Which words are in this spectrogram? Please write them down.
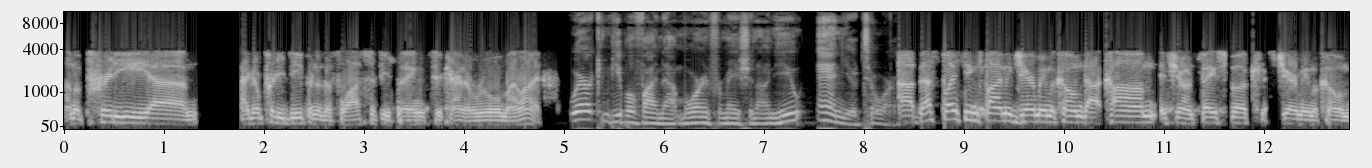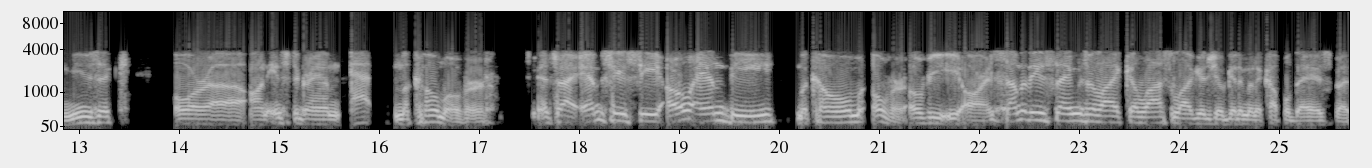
I'm a pretty, um, I go pretty deep into the philosophy thing to kind of rule my life. Where can people find out more information on you and your tour? Uh, best place you can find me, jeremymccomb.com. If you're on Facebook, it's Jeremy McComb Music or uh, on Instagram at McComb Over. That's right, M C C O M B McComb Over, O V E R. And some of these things are like a lost luggage. You'll get them in a couple days, but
